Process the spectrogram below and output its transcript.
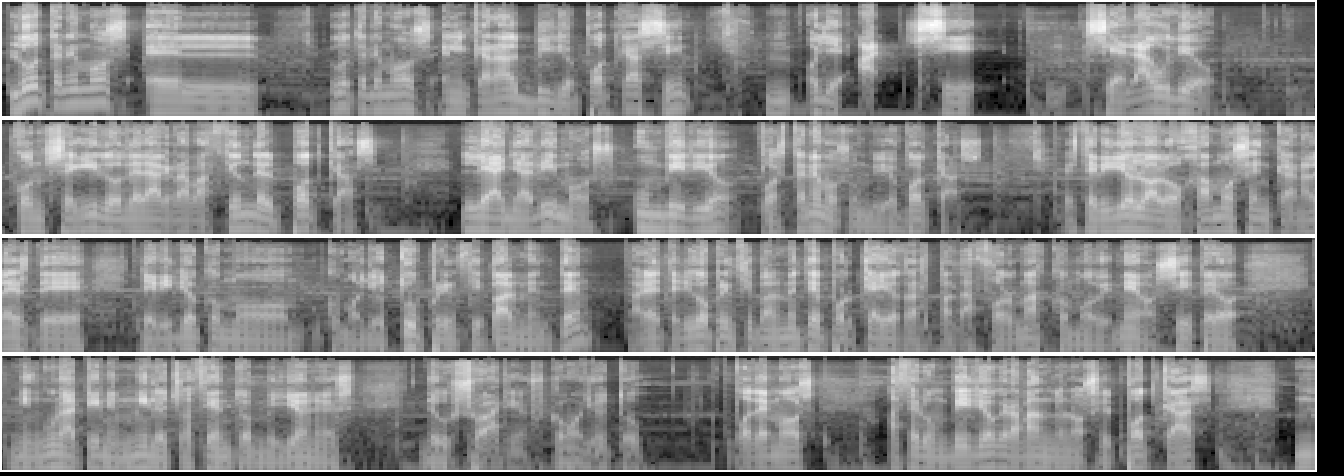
Luego tenemos el. Luego tenemos en el canal Video Podcast, sí. Mm, oye, ah, si, si el audio conseguido de la grabación del podcast le añadimos un vídeo, pues tenemos un video podcast. Este vídeo lo alojamos en canales de, vídeo como, como, YouTube principalmente. Te digo principalmente porque hay otras plataformas como Vimeo, sí, pero ninguna tiene 1800 millones de usuarios como YouTube podemos hacer un vídeo grabándonos el podcast. Mm,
